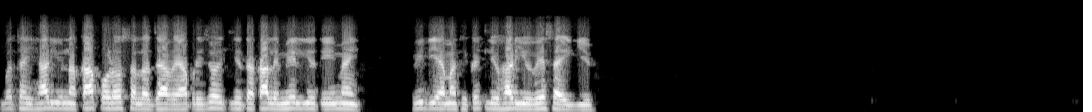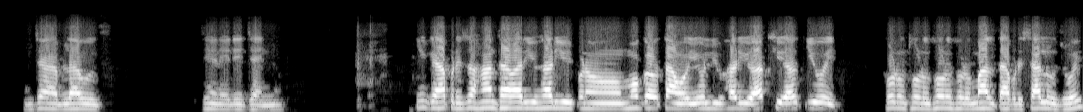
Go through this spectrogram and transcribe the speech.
બધા હાડીઓના કાપડ અસલ જ આવે. આપણે જો એટલી તો કાલે મેલ્યું હતી એમાંય વિડિયામાંથી કેટલી હાડીઓ વેસાઈ ગયું. જા બ્લાઉઝ, જેણે ડિઝાઇનનું. કેમ કે આપણે જો હાંધાવાળી હાડીઓ પણ મગાવતા હોય, ઓલી હાડીઓ આખી આવતી હોય, થોડું થોડું થોડું થોડું માલ તો આપણે ચાલુ જ હોય.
